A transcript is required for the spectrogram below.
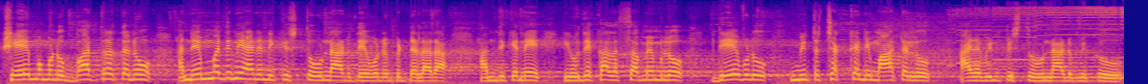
క్షేమమును భద్రతను ఆ నెమ్మదిని ఆయన నీకు ఇస్తూ ఉన్నాడు దేవుని బిడ్డలారా. అందుకనే ఈ ఉదయకాల సమయంలో దేవుడు మీతో చక్కని మాటలు ఆయన వినిపిస్తూ ఉన్నాడు మీకు.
